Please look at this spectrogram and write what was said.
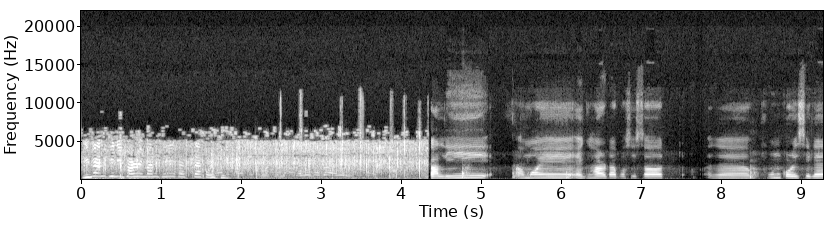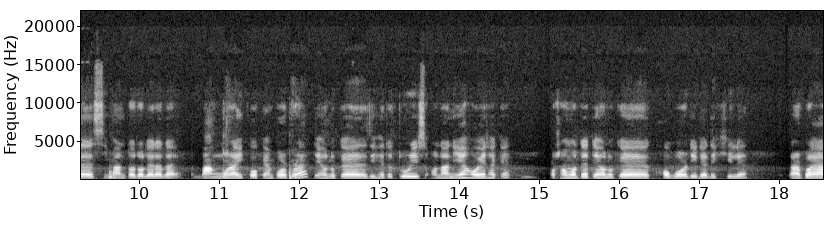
যিমানখিনি পাৰোঁ ইমানখিনি চেষ্টা কৰিছোঁ। কালি মই এঘাৰটা পঁচিছত ফোন কৰিছিলে সীমান্ত দলে দাদাই বাংমৰা ইক' কেম্পৰ পৰা। তেওঁলোকে যিহেতু টুৰিষ্ট অনা নিয়া হৈয়ে থাকে। প্ৰথমতে তেওঁলোকে খবৰ দিলে দেখিলে। তাৰপৰা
